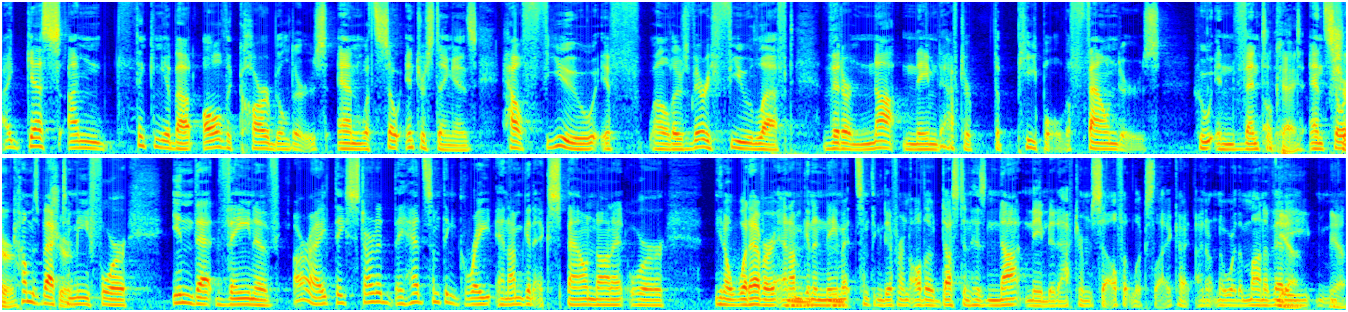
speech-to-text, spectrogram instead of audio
I- guess I'm thinking about all the car builders, and what's so interesting is how few, if, well, there's very few left that are not named after the people, the founders who invented Okay, it. And so sure, it comes back sure. to me for in that vein of, all right, they started, they had something great, and I'm going to expound on it, or, you know, whatever, and I'm going to Mm-hmm. name it something different, although Dustin has not named it after himself, it looks like. I, I don't know where the Montevetti Yeah, yeah.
